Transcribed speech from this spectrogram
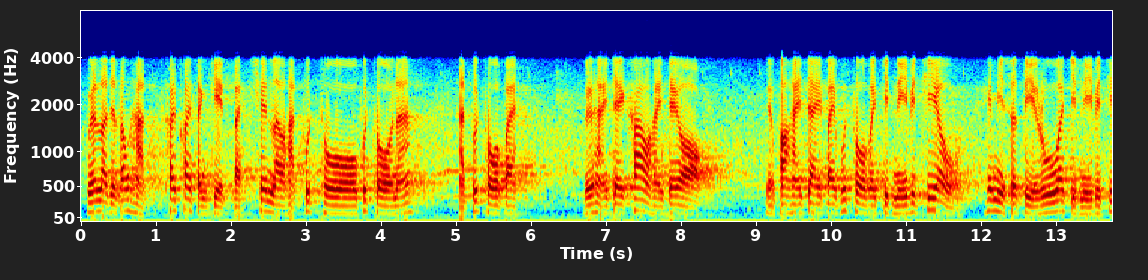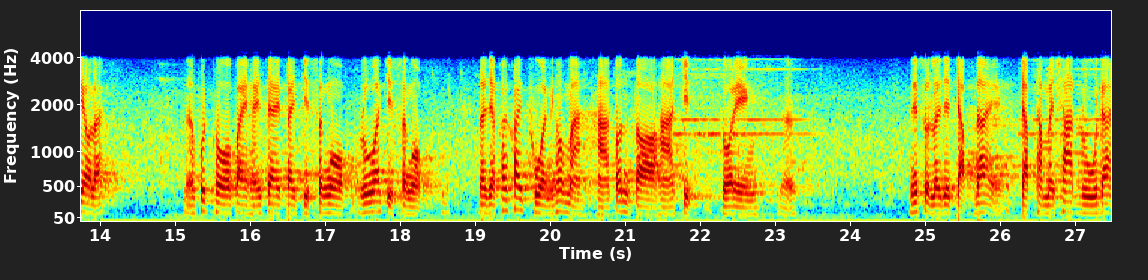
เพราะฉะนั้นเราจะต้องหัดค่อย ๆ สังเกตไป เช่นเราหัดพุทโธ พุทโธนะ หัดพุทโธไป หรือหายใจเข้าหายใจออกเนี่ยพอหายใจไปพุทโธไปจิตหนีไปเที่ยว ให้มีสติรู้ว่าจิตหนีไปเที่ยวแล้ว นะพุทโธไปหายใจไปจิตสงบ รู้ว่าจิตสงบ เราจะค่อยๆทวนเข้ามา หาต้นต่อหาจิตตัวเองนะในสุดเราจะจับได้ จับธรรมชาติรู้ได้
